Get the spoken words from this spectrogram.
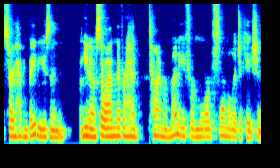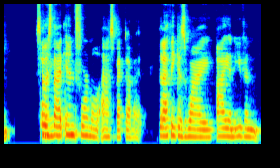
started having babies and you know so i never had time or money for more formal education so right. it's that informal aspect of it that i think is why i and even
